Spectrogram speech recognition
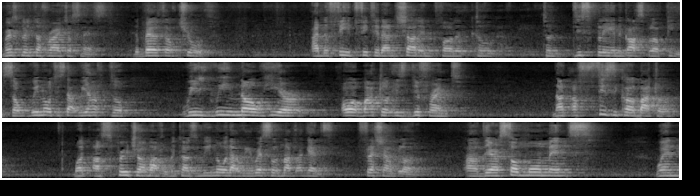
breastplate of righteousness, the belt of truth, and the feet fitted and shodded for the, to, to display the gospel of peace. So we notice that we have to, we, we know here our battle is different not a physical battle, but a spiritual battle because we know that we wrestle not against flesh and blood. Um, there are some moments when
